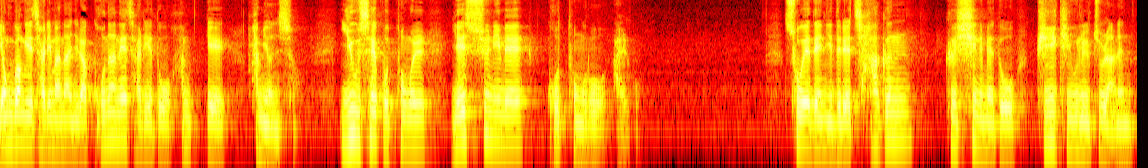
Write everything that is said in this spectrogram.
영광의 자리만 아니라 고난의 자리에도 함께 하면서 이웃의 고통을 예수님의 고통으로 알고 소외된 이들의 작은 그 신음에도 귀 기울일 줄 아는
